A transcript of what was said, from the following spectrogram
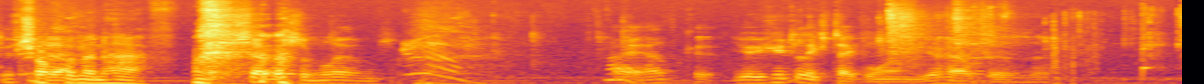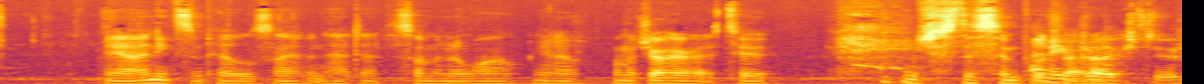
some chop them in half. Sever some limbs. Oh, yeah, health kit. You should at least take one. Your health is. Uh, yeah, I need some pills. I haven't had some in a while. You know, I'm a drug addict too. I'm just a simple I need drug drugs too.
